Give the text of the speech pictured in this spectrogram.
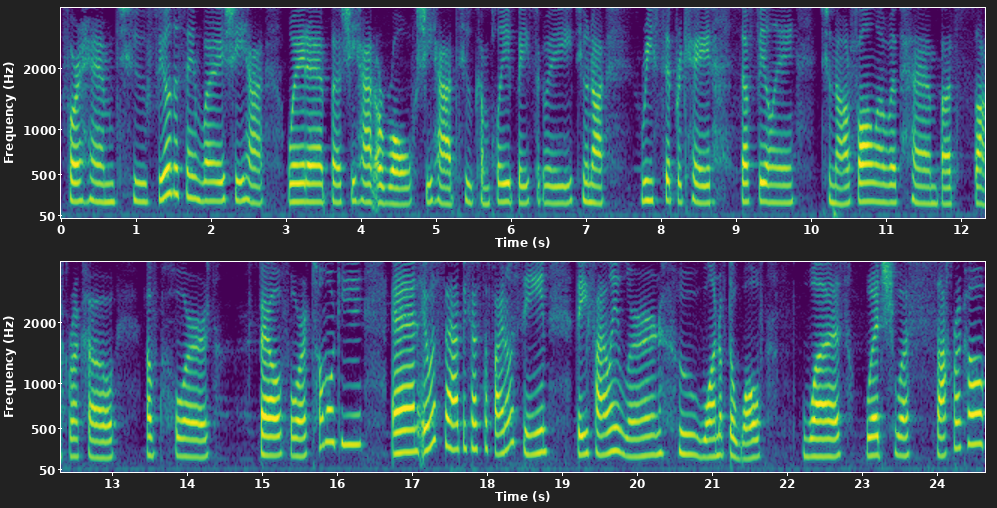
for him to feel the same way she had waited, but she had a role she had to complete basically to not reciprocate the feeling to not fall in love with him. But Sakurako, of course, fell for Tomoki, and it was sad because the final scene they finally learn who one of the wolf was, which was Sakurako,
